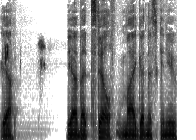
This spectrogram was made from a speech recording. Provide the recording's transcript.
terrific. Yeah. Yeah, but still, my goodness, can you?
